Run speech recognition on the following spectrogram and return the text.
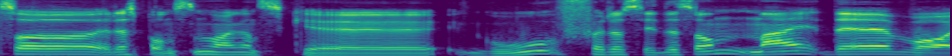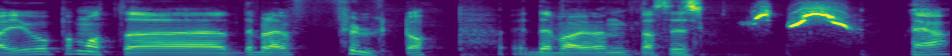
så responsen var ganske god, for å si det sånn. Nei, det var jo på en måte Det ble jo fulgt opp. Det var jo en klassisk Ja.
